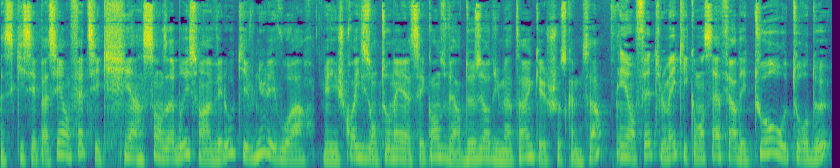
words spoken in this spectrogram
ce qui s'est passé en fait, c'est qu'il y a un sans-abri sur un vélo qui est venu les voir. Et je crois qu'ils ont tourné la séquence vers 2 heures du matin, quelque chose comme ça. Et en fait, le mec il commençait à faire des tours autour d'eux,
